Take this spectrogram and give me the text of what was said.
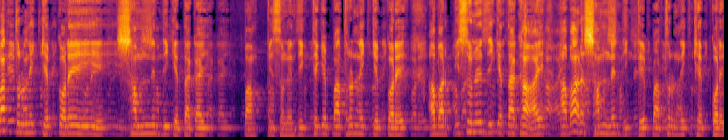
পাথর নিক্ষেপ করে, সামনের দিকে তাকায়, বাম পিছনের দিক থেকে পাথর নিক্ষেপ করে, আবার পিছনের দিকে তাকায়, আবার সামনের দিক থেকে পাথর নিক্ষেপ করে।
